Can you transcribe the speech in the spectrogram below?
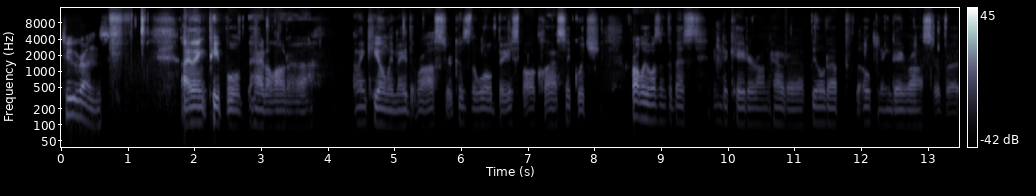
two runs. I think people had a lot of. I think he only made the roster because the World Baseball Classic, which probably wasn't the best indicator on how to build up the opening day roster. But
